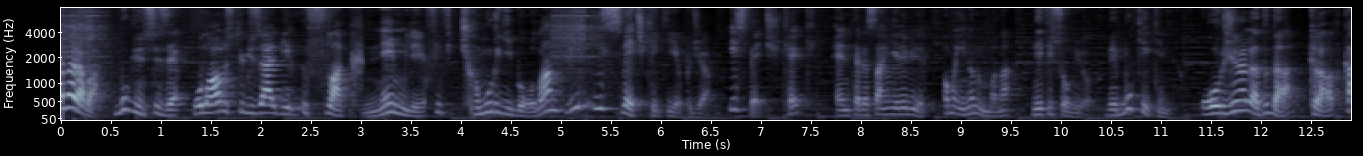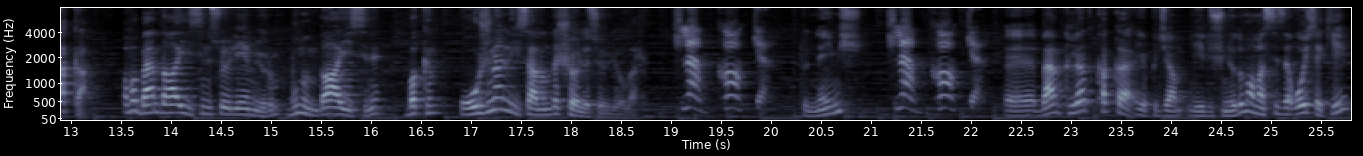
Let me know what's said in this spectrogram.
Herkese merhaba. Bugün size olağanüstü güzel bir ıslak, nemli, hafif çamur gibi olan bir İsveç keki yapacağım. İsveç kek enteresan gelebilir ama inanın bana nefis oluyor. Ve bu kekin orijinal adı da Cloud Kaka. Ama ben daha iyisini söyleyemiyorum. Bunun daha iyisini bakın orijinal lisanında şöyle söylüyorlar. Kladdkaka. Bu neymiş? Kladdkaka. Ee, ben Cloud Kaka yapacağım diye düşünüyordum ama size oysa ki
